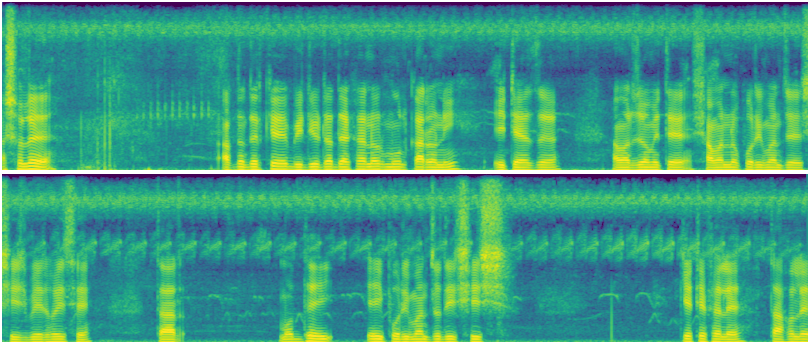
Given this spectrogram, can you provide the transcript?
আসলে আপনাদেরকে ভিডিওটা দেখানোর মূল কারণই এটা যে আমার জমিতে সামান্য পরিমাণ যে শীষ বের হয়েছে, তার মধ্যেই এই পরিমাণ যদি শীষ কেটে ফেলে, তাহলে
